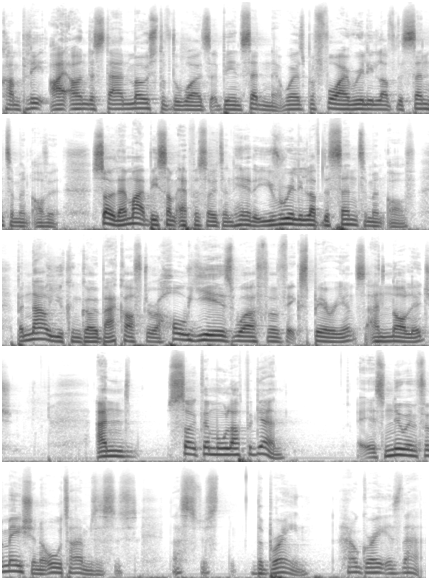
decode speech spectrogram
Complete I understand most of the words that are being said in it, whereas before I really loved the sentiment of it. So there might be some episodes in here that you've really loved the sentiment of. But now you can go back after a whole year's worth of experience and knowledge and soak them all up again. It's new information at all times. That's just the brain. How great is that?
